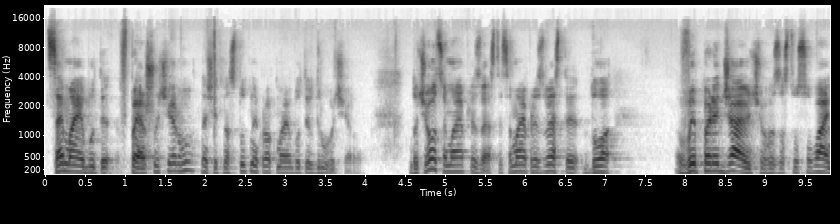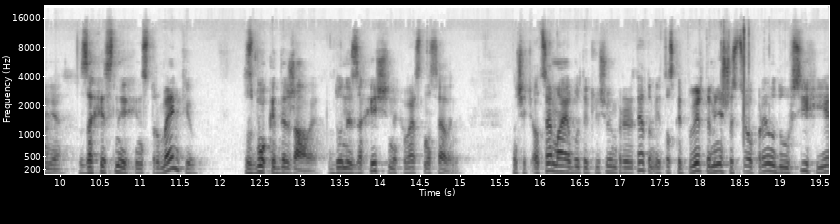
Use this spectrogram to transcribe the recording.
Це має бути в першу чергу, значить, наступний крок має бути в другу чергу. До чого це має призвести? Це має призвести до випереджаючого застосування захисних інструментів з боку держави до незахищених верст населення. Значить, оце має бути ключовим пріоритетом. І то повірте мені, що з цього приводу у всіх є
